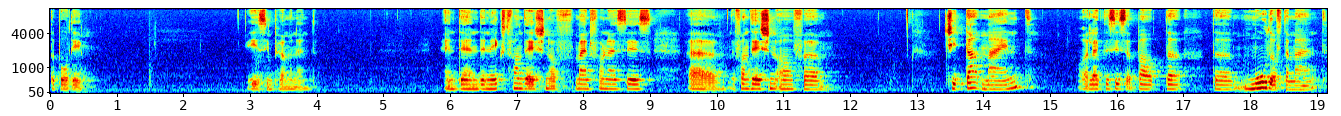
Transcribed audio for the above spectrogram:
the body is impermanent. And then the next foundation of mindfulness is uh, the foundation of um, chitta, mind, or like this is about the, the mood of the mind,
